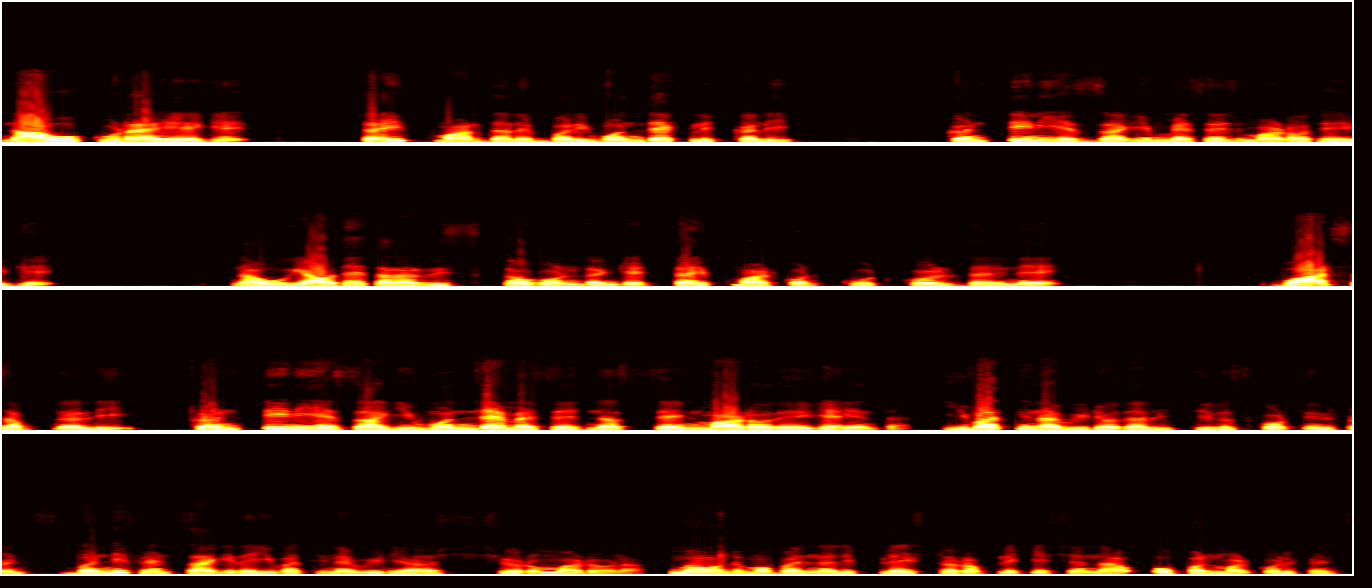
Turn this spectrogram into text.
ನಾವು ಕೂಡ ಹೇಗೆ ಟೈಪ್ ಮಾಡ್ದಲೆ ಬರೀ ಒಂದೇ ಕ್ಲಿಕ್ಕಲ್ಲಿ ಕಂಟಿನ್ಯೂಯಸ್ ಆಗಿ ಮೆಸೇಜ್ ಮಾಡೋದು ಹೇಗೆ? ನಾವು ಯಾವುದೇ ಥರ ರಿಸ್ಕ್ ತೊಗೊಂಡಂಗೆ ಟೈಪ್ ಮಾಡ್ಕೊಂಡು ಕೂತ್ಕೊಳ್ದೇ ವಾಟ್ಸಪ್ನಲ್ಲಿ ಕಂಟಿನ್ಯೂಯಸ್ ಆಗಿ ಒಂದೇ ಮೆಸೇಜ್ನ ಸೆಂಡ್ ಮಾಡೋದು ಹೇಗೆ ಅಂತ ಇವತ್ತಿನ ವಿಡಿಯೋದಲ್ಲಿ ತಿಳಿಸ್ಕೊಡ್ತೀನಿ ಫ್ರೆಂಡ್ಸ್ ಬನ್ನಿ ಫ್ರೆಂಡ್ಸ್ ಆಗಿದೆ ಇವತ್ತಿನ ವಿಡಿಯೋನ ಶುರು ಮಾಡೋಣ. ನಿಮ್ಮ ಒಂದು ಮೊಬೈಲ್ನಲ್ಲಿ ಪ್ಲೇಸ್ಟೋರ್ ಅಪ್ಲಿಕೇಶನ್ನ ಓಪನ್ ಮಾಡ್ಕೊಳ್ಳಿ ಫ್ರೆಂಡ್ಸ್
